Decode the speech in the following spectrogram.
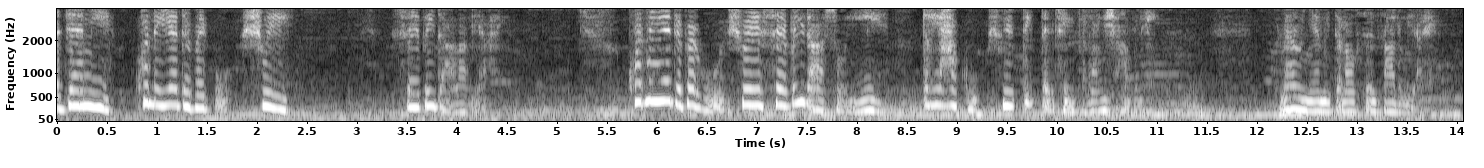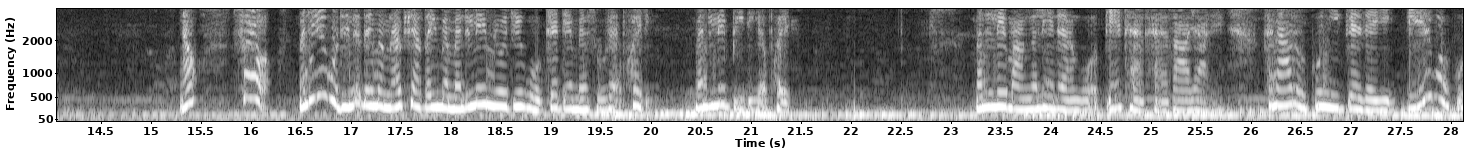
အကြမ်းကြီး9ရက်တစ်ပတ်ကိုရွှေ10ပိတ်တာလားဗျာ9ရက်တစ်ပတ်ကိုရွှေ10ပိတ်တာဆိုရင်တစ်လကိုရွှေပိတ်တဲ့ချိန်ဘယ်လောက်ရမလဲ ခင်ဗျားတို့ညံမီတစ်လောက်စဉ်းစားလို့ရတယ်နော်ဆိုတော့မန္တလေးကိုဒီနေ့သိမ်းမယ်မနေ့ဖြတ်သိမ်းမယ်မန္တလေးမြို့ကြီးကိုကက်တင်မယ်ဆိုတဲ့အဖွဲ့တွေမန္တလေးပြည်တီရဲ့အဖွဲ့တွေမန္တလေးမှာငလင်တန်းကိုအပြင်းထန်ခံစားရတယ်ခဏတို့ကုညီကဲကြရေးဒီရေပေါ်ကု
